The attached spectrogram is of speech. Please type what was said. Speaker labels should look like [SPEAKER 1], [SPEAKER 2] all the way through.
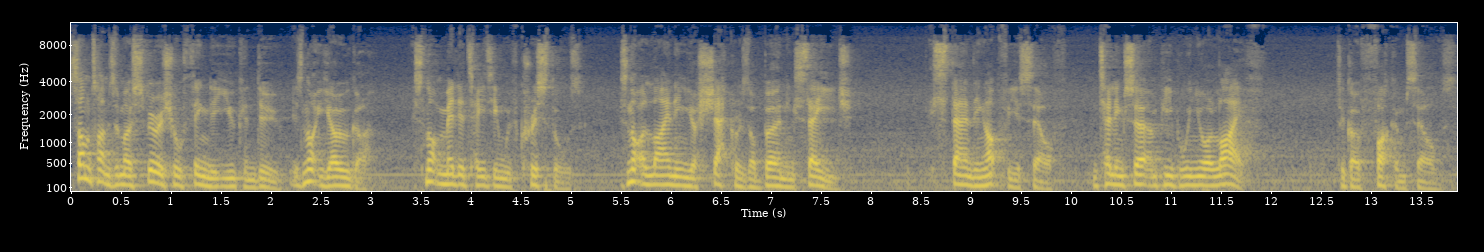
[SPEAKER 1] Sometimes the most spiritual thing that you can do is not yoga, it's not meditating with crystals, it's not aligning your chakras or burning sage. It's standing up for yourself and telling certain people in your life to go fuck themselves.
